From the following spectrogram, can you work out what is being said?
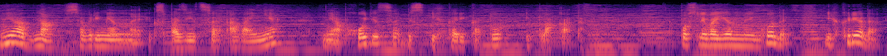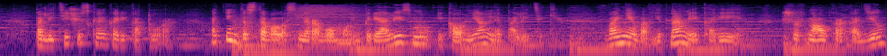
Ни одна современная экспозиция о войне не обходится без их карикатур и плакатов. В послевоенные годы их кредо – политическая карикатура. От них доставалось мировому империализму и колониальной политике. Войне во Вьетнаме и Корее журнал «Крокодил»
